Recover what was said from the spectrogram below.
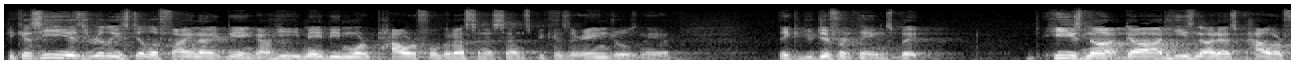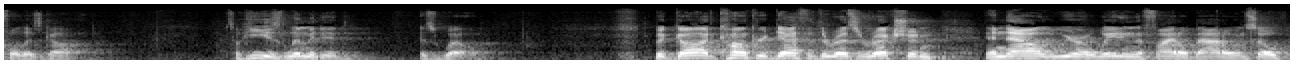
Because he is really still a finite being. Now, he may be more powerful than us in a sense because they're angels and they, have, they can do different things, but he's not God. He's not as powerful as God. So he is limited as well. But God conquered death at the resurrection, and now we are awaiting the final battle. And so,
